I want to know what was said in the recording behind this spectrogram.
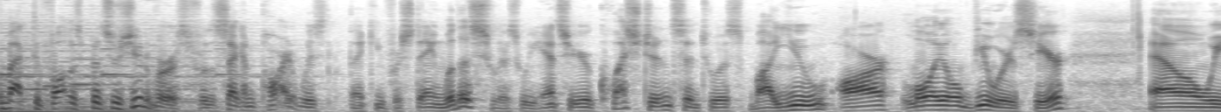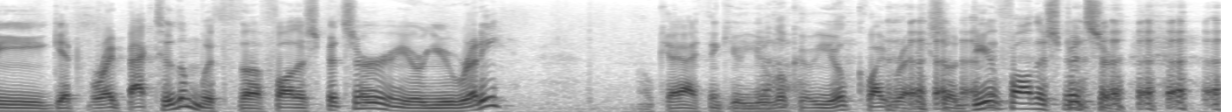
Welcome back to Father Spitzer's Universe. For the second part, we thank you for staying with us as we answer your questions sent to us by you, our loyal viewers here. And we get right back to them with uh, Father Spitzer. Are you ready? Okay, I think you, you look you look quite ready. So, dear Father Spitzer,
